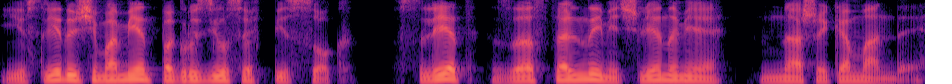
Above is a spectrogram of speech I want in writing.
и в следующий момент погрузился в песок вслед за остальными членами нашей команды.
